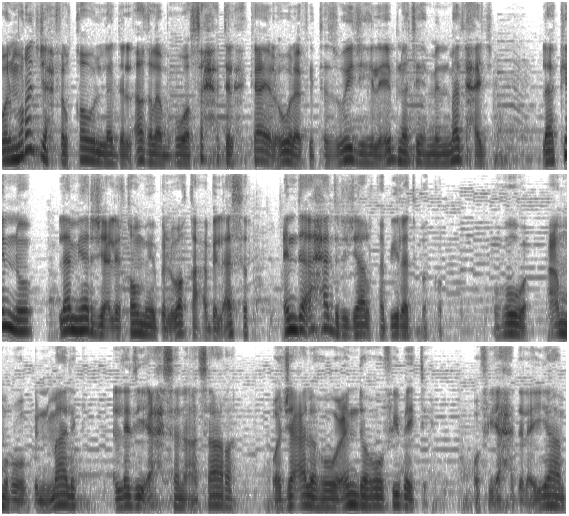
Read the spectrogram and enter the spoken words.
والمرجح في القول لدى الأغلب هو صحة الحكاية الأولى في تزويجه لابنته من مذحج لكنه لم يرجع لقومه بالوقع بالأسر عند أحد رجال قبيلة بكر وهو عمرو بن مالك الذي أحسن آثاره وجعله عنده في بيته. وفي أحد الأيام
